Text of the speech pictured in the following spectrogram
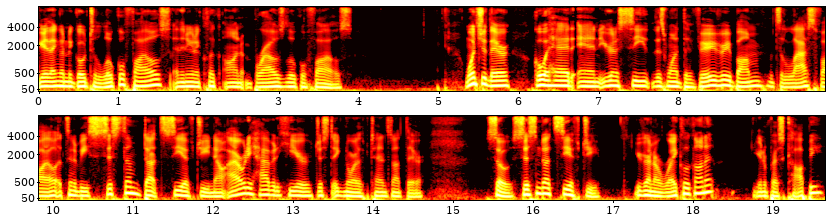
You're then going to go to local files and then you're going to click on browse local files. Once you're there, go ahead and you're going to see this one at the very, very bottom. It's the last file. It's going to be system.cfg. Now, I already have it here. Just ignore it. Pretend it's not there. So, system.cfg. You're going to right click on it. You're going to press copy.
